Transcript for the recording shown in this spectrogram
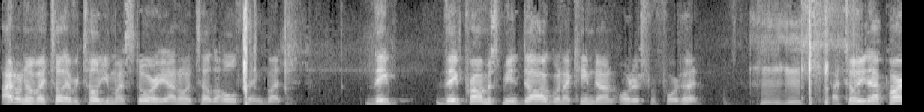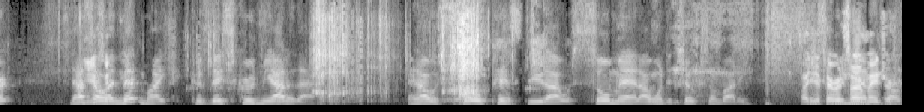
I don't know if I tell ever told you my story. I don't want to tell the whole thing, but they they promised me a dog when I came down orders for Fort Hood. Mm-hmm. I told you that part. That's how I met Mike because they screwed me out of that, and I was so pissed, dude. I was so mad. I wanted to choke somebody. What's your favorite sergeant major?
